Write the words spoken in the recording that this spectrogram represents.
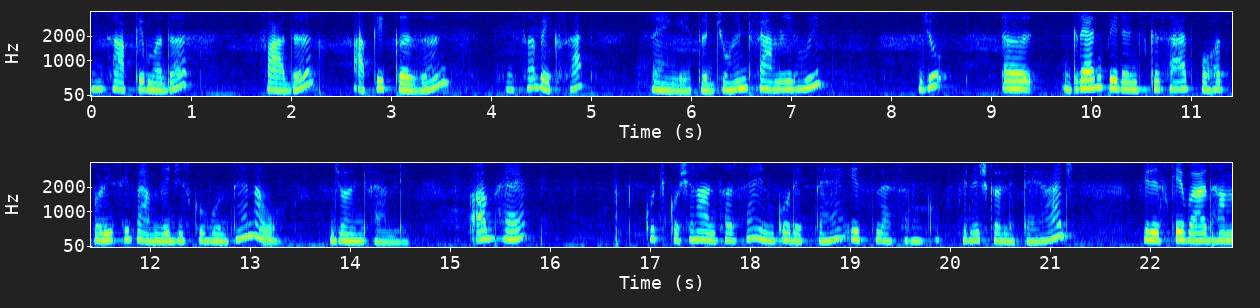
मीन्स आपके मदर फादर आपके कज़न्स ये सब एक साथ रहेंगे। तो जॉइंट फैमिली हुई, जो ग्रैंड पेरेंट्स के साथ बहुत बड़ी सी फैमिली जिसको बोलते हैं ना वो जॉइंट फैमिली अब है कुछ क्वेश्चन आंसर्स हैं, इनको देखते हैं, इस लेसन को फिनिश कर लेते हैं आज। फिर इसके बाद हम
